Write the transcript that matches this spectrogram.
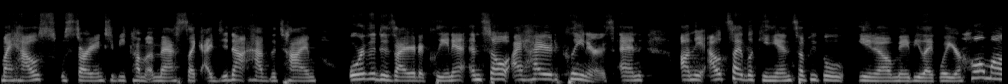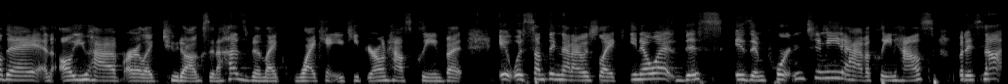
my house was starting to become a mess. Like I did not have the time or the desire to clean it. And so I hired cleaners. And on the outside looking in, some people, you know, maybe like, well, you're home all day and all you have are like two dogs and a husband. Like, why can't you keep your own house clean? But it was something that I was like, you know what? This is important to me to have a clean house, but it's not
